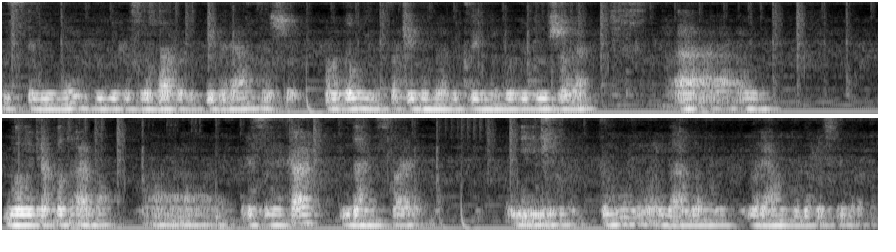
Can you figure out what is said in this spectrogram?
після війни буду розглядати такі варіанти, що продовжую, так я думаю, в Україні буде дуже е, велика потреба е, в працівниках в даній сфері. І тому да, варіант буде розглядати.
